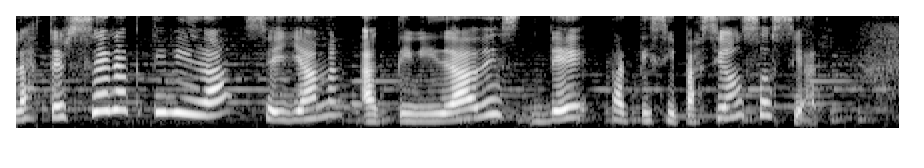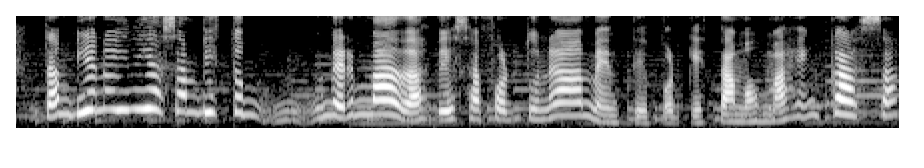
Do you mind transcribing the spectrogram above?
La tercera actividad se llaman actividades de participación social. También hoy día se han visto mermadas desafortunadamente porque estamos más en casa,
